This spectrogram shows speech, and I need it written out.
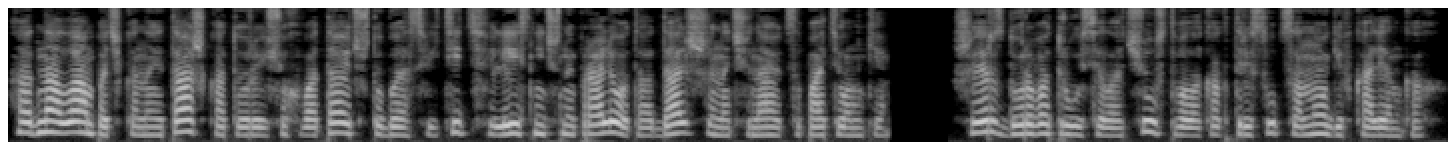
Одна лампочка на этаж, которой еще хватает, чтобы осветить лестничный пролет, а дальше начинаются потемки. Шер здорово трусила, чувствовала, как трясутся ноги в коленках.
